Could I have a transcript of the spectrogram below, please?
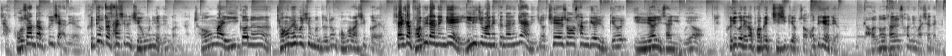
자 고소한다고 끝이 아니에요. 그때부터 사실은 지옥문이 열리는 겁니다. 정말 이거는 경험해 보신 분들은 공감하실 거예요. 자 일단 법이라는 게 1, 2주 만에 끝나는 게 아니죠. 최소 3개월 6개월 1년 이상이고요. 그리고 내가 법에 지식이 없어. 어떻게 해야 돼요? 변호사를 선임하셔야 됩니다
